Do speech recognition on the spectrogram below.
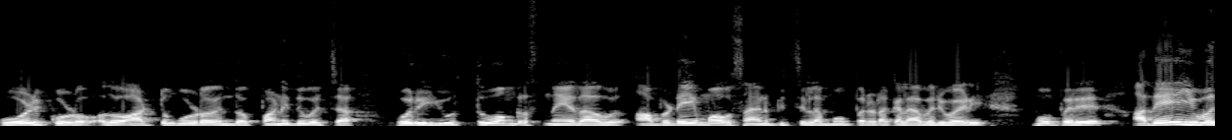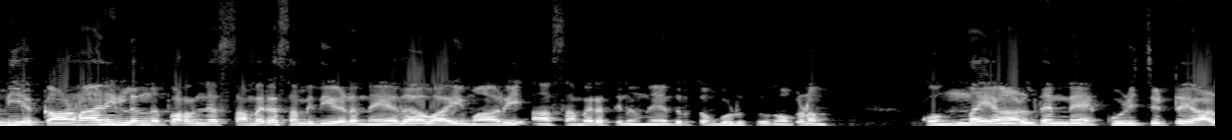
കോഴിക്കൂടോ അതോ ആട്ടുംകൂടോ എന്തോ പണിതു വെച്ച ഒരു യൂത്ത് കോൺഗ്രസ് നേതാവ് അവിടെയും അവസാനിപ്പിച്ചില്ല മൂപ്പരുടെ കലാപരിപാടി. മൂപ്പര് അതേ യുവതിയെ കാണാനില്ലെന്ന് പറഞ്ഞ സമരസമിതിയുടെ നേതാവായി മാറി ആ സമരത്തിന് നേതൃത്വം കൊടുത്തു. നോക്കണം. കൊന്നയാൾ തന്നെ കുഴിച്ചിട്ടയാൾ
